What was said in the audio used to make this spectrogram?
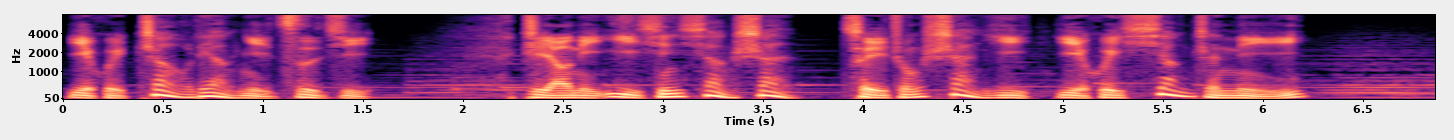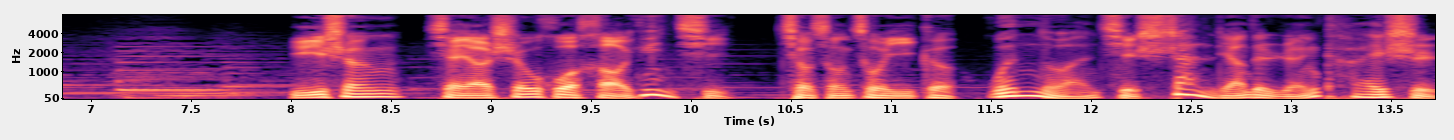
也会照亮你自己。只要你一心向善。”最终，善意也会向着你。余生想要收获好运气，就从做一个温暖且善良的人开始。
